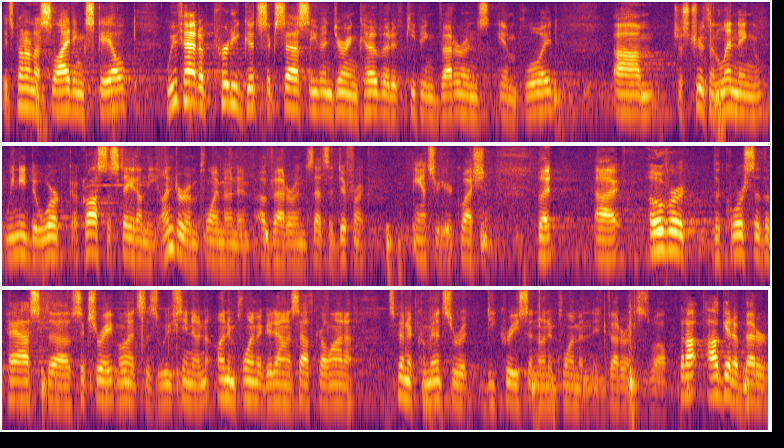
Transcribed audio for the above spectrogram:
It's been on a sliding scale. We've had a pretty good success even during COVID of keeping veterans employed. Um, just truth in lending, we need to work across the state on the underemployment of- veterans. That's a different answer to your question. But uh, over the course of the past uh, six or eight months, as we've seen un- unemployment go down in South Carolina, it's been a commensurate decrease in unemployment in veterans as well. But I'll, I'll get a better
